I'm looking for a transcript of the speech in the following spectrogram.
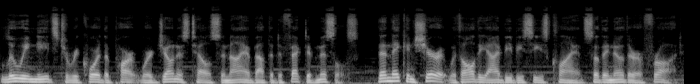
Louis needs to record the part where Jonas tells Sunay about the defective missiles, then they can share it with all the IBBC's clients so they know they're a fraud.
